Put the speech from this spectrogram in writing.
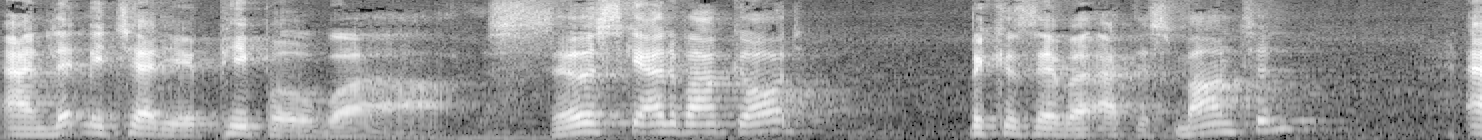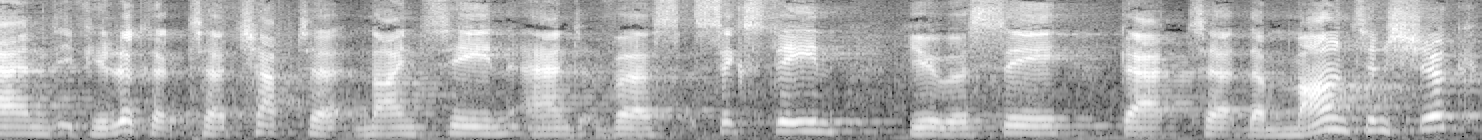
and let me tell you, people were so scared about God because they were at this mountain. And if you look at uh, chapter 19 and verse 16, you will see that uh, the mountain shook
